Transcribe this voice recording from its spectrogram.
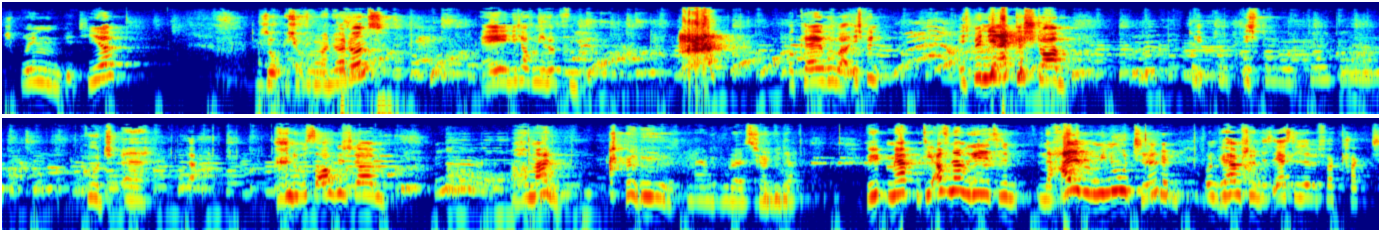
springen geht hier. So, ich hoffe, man hört uns. Hey, nicht auf mir hüpfen. Okay, rüber. Ich bin. Ich bin direkt gestorben. Ich. Gut, äh. Du bist auch gestorben. Oh Mann. mein Bruder ist schon wieder. Die Aufnahme geht jetzt eine, eine, halbe Minute und wir haben schon das erste Level verkackt.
